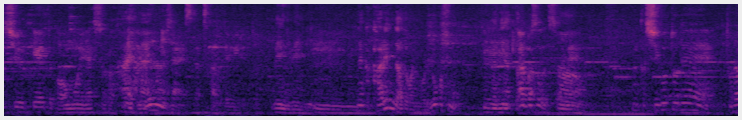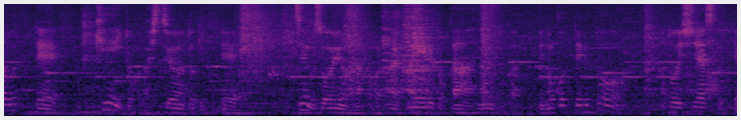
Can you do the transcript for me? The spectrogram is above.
集計とか思い出しとか含めて便利じゃないですか、使ってみると。便利便利、うん、なんかカレンダーとかに俺残すもん、うん、何やったやっぱそうですよね、なんか仕事でトラブって経緯とかが必要な時って全部そういうのがなんかほら、はい、メールとか何とかで残ってると後追いしやすくて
